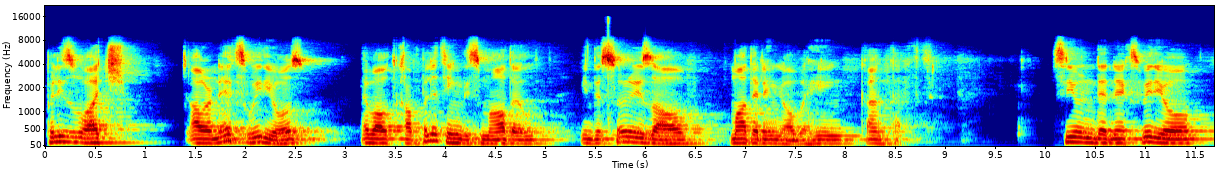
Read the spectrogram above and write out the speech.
Please watch our next videos about completing this model in the series of modeling of a contact. See you in the next video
